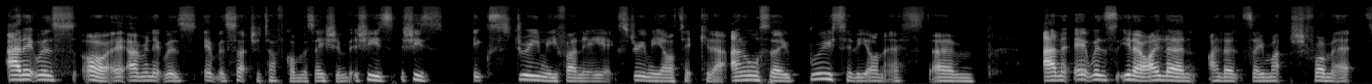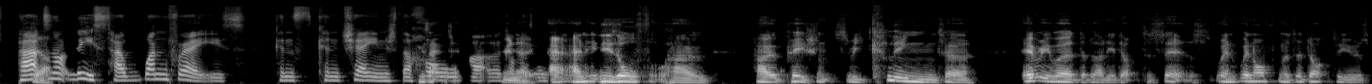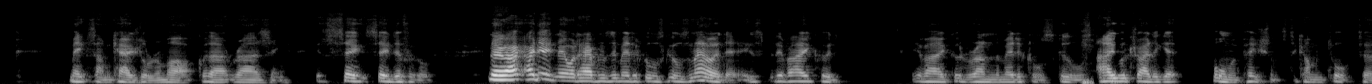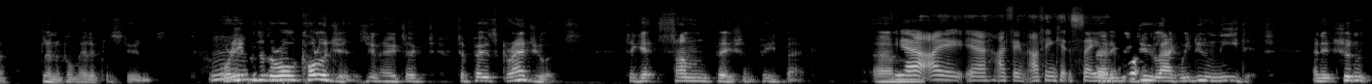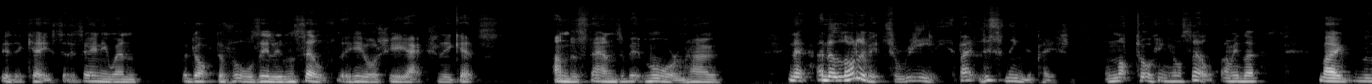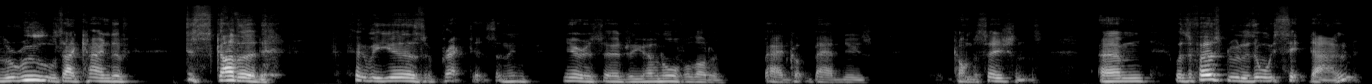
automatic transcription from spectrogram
and it was oh, I mean, it was it was such a tough conversation. But she's she's extremely funny, extremely articulate, and also brutally honest. Um, and it was, you know, I learned I learned so much from it. Perhaps yeah. not least how one phrase can can change the exactly. whole part of a conversation. Know, and it is awful how how patients we cling to every word the bloody doctor says when when often as a doctor you just make some casual remark without rousing. It's so so difficult. No, I, I, don't know what happens in medical schools nowadays, but if I could, if I could run the medical schools, I would try to get former patients to come and talk to clinical medical students, mm. or even to the Royal Colleges, you know, to to postgraduates, to get some patient feedback. Um, yeah, I yeah, I think I think it's safe. And we do like we do need it, and it shouldn't be the case that it's only when the doctor falls ill himself that he or she actually gets understands a bit more and how You know, and a lot of it's really about listening to patients and not talking yourself. I mean, the my the rules I kind of discovered over years of practice, and in neurosurgery, you have an awful lot of bad bad news conversations. Um, was the first rule is always sit down,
